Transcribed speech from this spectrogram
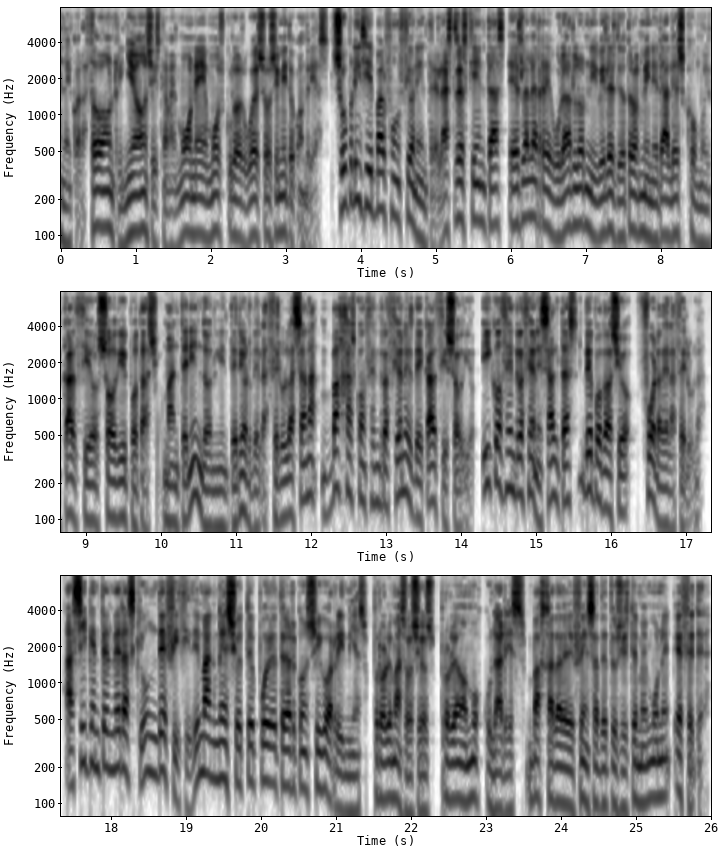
en el corazón, riñón, sistema inmune, músculos, huesos y mitocondrias. Su principal función entre las 300 es la de regular los niveles de otros minerales como el calcio, sodio y potasio, manteniendo en el interior de la célula sana bajas concentraciones de calcio y sodio y concentraciones altas de potasio fuera de la célula. Así que entenderás que un déficit de magnesio te puede traer consigo problemas óseos, problemas musculares, bajada de defensa de tu sistema inmune, etc.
